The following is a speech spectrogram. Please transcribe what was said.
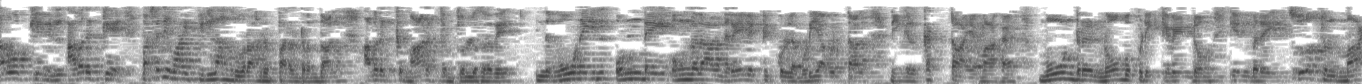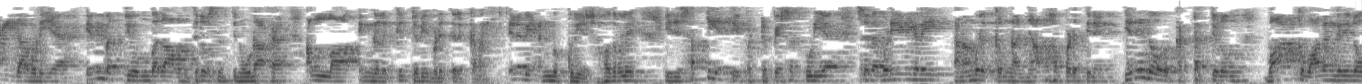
ஆரோக்கியம் அவருக்கு வசதி வாய்ப்பு இல்லாத ஒருவராக இருப்பார் என்றிருந்தால் அவருக்கு மார்க்கம் சொல்லுகிறது. இந்த மூனையில் ஒன்றை உங்களால் நிறைவேற்றிக் கொள்ள முடியாவிட்டால் நீங்கள் கட்டாயமாக மூன்று நோம்பு பிடிக்க வேண்டும் என்பதை சூரத்துல் மாயிதாவுடைய எண்பத்தி ஒன்பதாவது திருவசனத்தினூடாக அல்லாஹ் எங்களுக்கு தெளிவுபடுத்தியிருக்கிறார் எனவே அன்புக்குரிய சகோதரர்களே இது சத்தியத்தை பற்றி பேசக்கூடிய சில விடயங்களை நான் உங்களுக்கும் நான் நான் ஞாபகப்படுத்தினேன். எந்த ஒரு கட்டத்திலும் வாக்குவாதங்களிலோ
